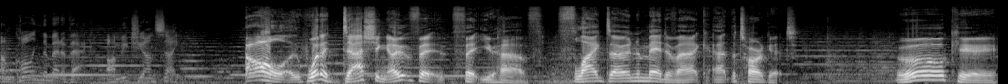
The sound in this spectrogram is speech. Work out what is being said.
I'm calling the medevac. I'll meet you on site. Oh, what a dashing outfit fit you have. Flag down a medevac at the target. Okay.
